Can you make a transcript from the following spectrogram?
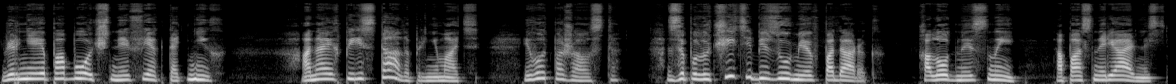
вернее, побочный эффект от них. Она их перестала принимать. И вот, пожалуйста, заполучите безумие в подарок. Холодные сны, опасная реальность,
